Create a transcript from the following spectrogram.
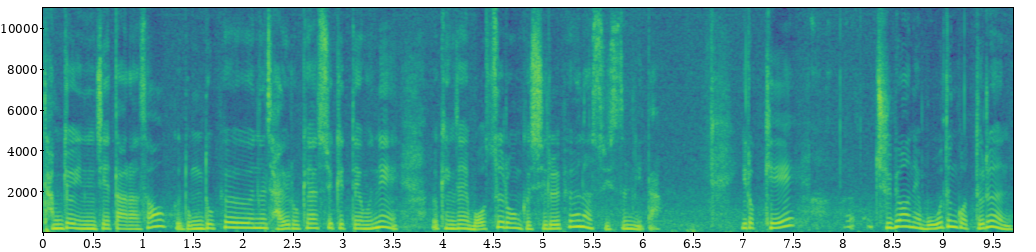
담겨 있는지에 따라서 그 농도 표현을 자유롭게 할 수 있기 때문에 굉장히 멋스러운 글씨를 표현할 수 있습니다. 이렇게 주변의 모든 것들은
